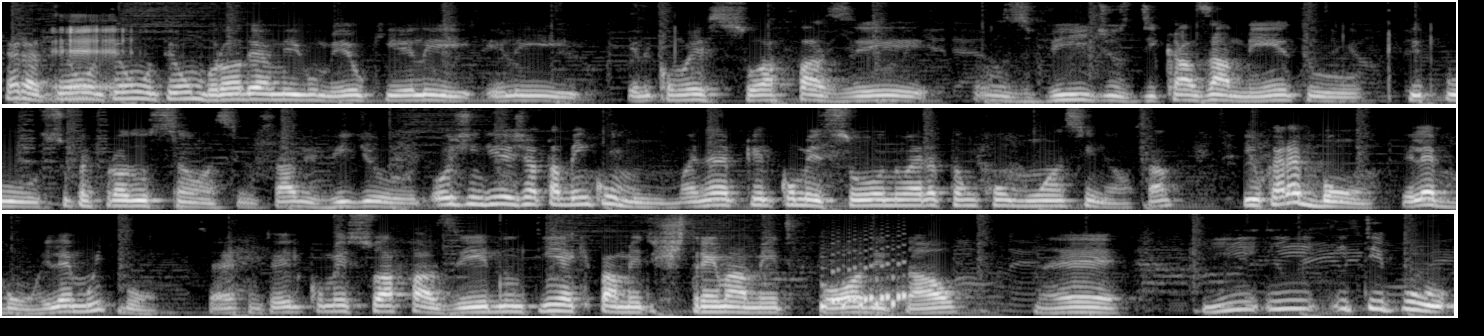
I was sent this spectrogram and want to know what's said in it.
Cara, tem, um, tem, um, tem um brother amigo meu que ele, ele, ele começou a fazer uns vídeos de casamento, tipo superprodução, assim, sabe? Vídeo. Hoje em dia já tá bem comum, mas na época que ele começou não era tão comum assim, não, sabe? E o cara é bom, ele é bom, ele é muito bom, certo? Então ele começou a fazer, ele não tinha equipamento extremamente foda e tal, né? E, e, e, tipo,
